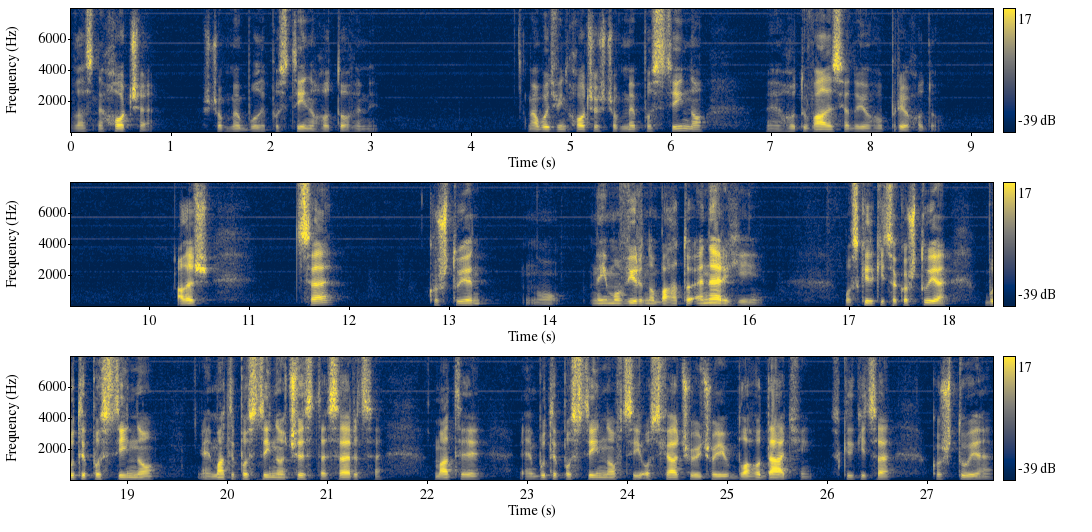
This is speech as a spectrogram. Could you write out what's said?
власне, хоче, щоб ми були постійно готовими. Мабуть, Він хоче, щоб ми постійно е, готувалися до Його приходу. Але ж це коштує ну, неймовірно багато енергії, оскільки це коштує бути постійно, е, мати постійно чисте серце, мати, е, бути постійно в цій освячуючої благодаті, скільки це коштує.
